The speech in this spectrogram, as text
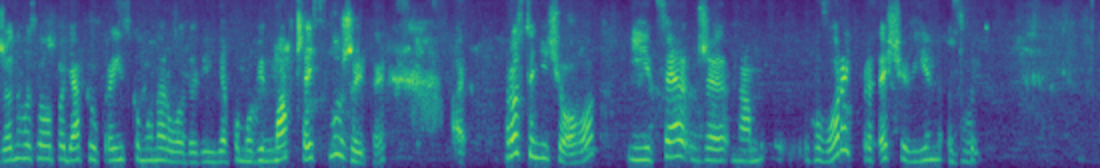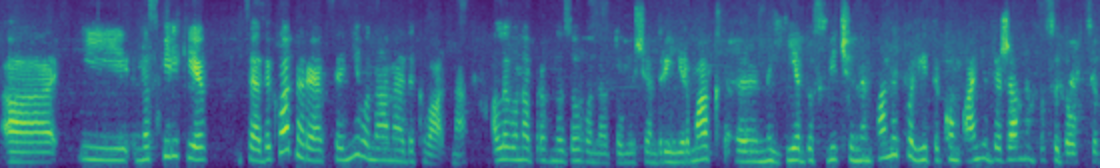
жодного слова подяки українському народові, якому він мав честь служити. Просто нічого. І це вже нам говорить про те, що він злий. А, і наскільки це адекватна реакція? Ні, вона не адекватна, але вона прогнозована, тому що Андрій Єрмак е, не є досвідченим ані політиком, ані державним посадовцем.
